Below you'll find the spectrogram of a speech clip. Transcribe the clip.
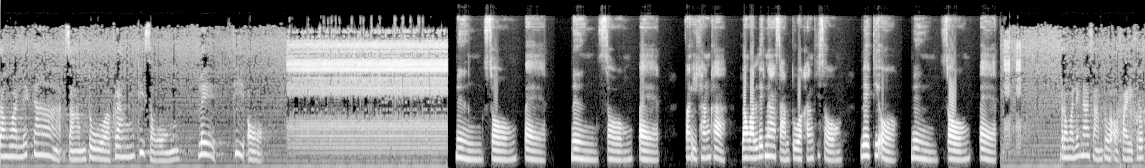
รางวัลเลขหน้าสามตัวครั้งที่สองเลขที่ออกหนึ่งสองแปดหนึ่งสองแปดฟังอีกครั้งค่ะ รางวัลเลขหน้าสามตัวครั้งที่สองเลขที่ออกหนึ่งสองแปด รางวัลเลขหน้าสามตัวออกไปครบ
